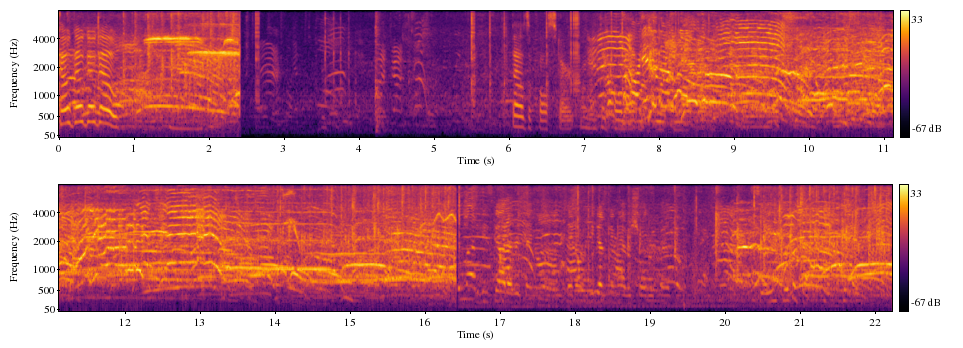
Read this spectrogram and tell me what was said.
Go, oh, oh go, go, go! That was a false start. I'm gonna take hold of it. He's got everything on. They don't. He doesn't even have a shoulder pad. See? Look at that.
